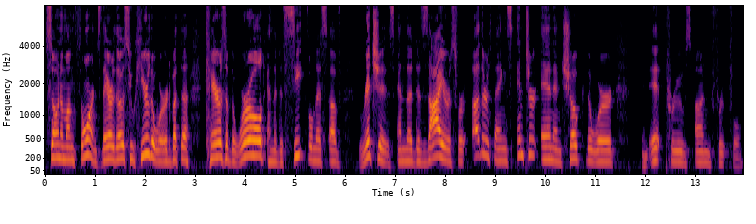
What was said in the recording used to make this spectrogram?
sown among thorns. They are those who hear the word, but the cares of the world and the deceitfulness of riches and the desires for other things enter in and choke the word, and it proves unfruitful.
